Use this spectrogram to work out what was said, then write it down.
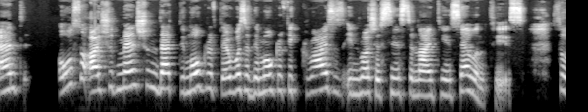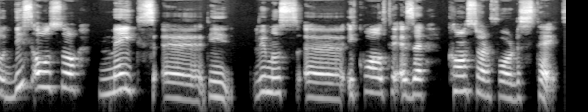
And also, I should mention that demograph there was a demographic crisis in Russia since the 1970s. So this also makes uh, the women's uh, equality as a concern for the state.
